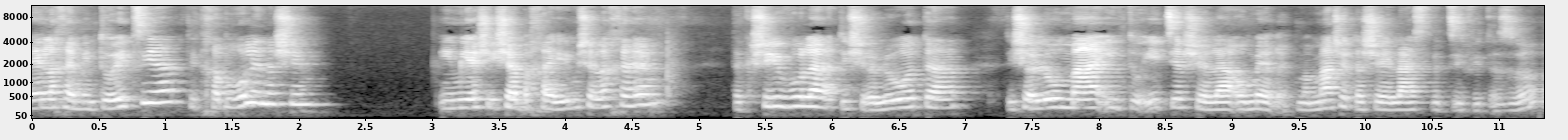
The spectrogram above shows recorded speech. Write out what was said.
אין לכם אינטואיציה, תתחברו לנשים. אם יש אישה בחיים שלכם, תקשיבו לה, תשאלו אותה, תשאלו מה האינטואיציה שלה אומרת, ממש את השאלה הספציפית הזאת.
